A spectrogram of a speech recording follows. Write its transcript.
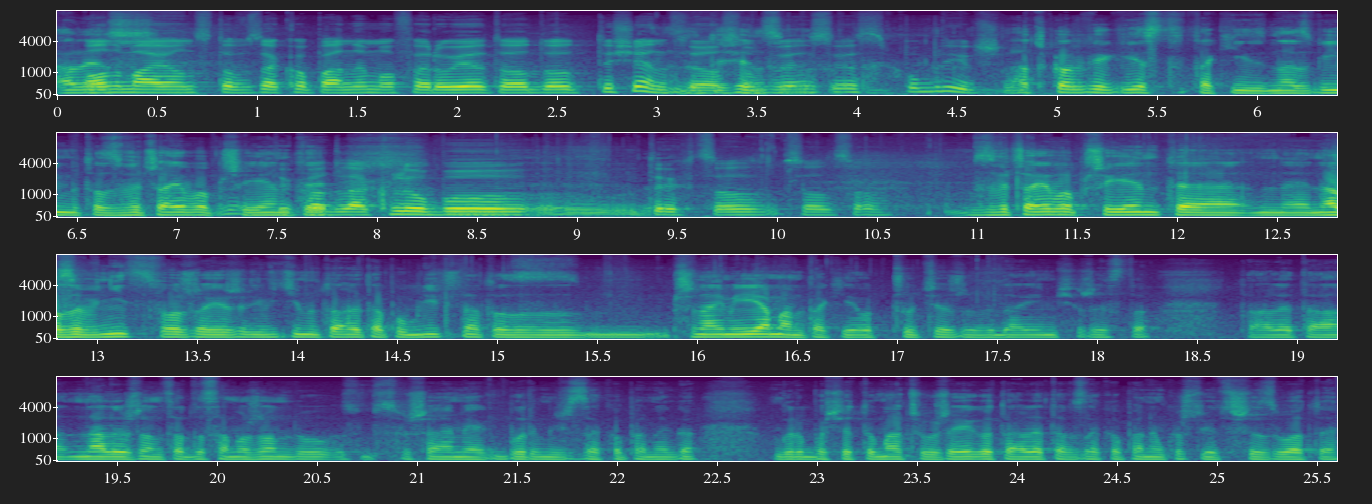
Ale On jest- mając to w Zakopanem oferuje to do tysięcy, Do osób, tysięcy więc osób. jest publiczny. Aczkolwiek jest taki, nazwijmy to zwyczajowo przyjęty, Tylko dla klubu y, tych, co, co, co zwyczajowo przyjęte nazewnictwo, że jeżeli widzimy toaleta publiczna, to z, przynajmniej ja mam takie odczucie, że wydaje mi się, że jest to toaleta należąca do samorządu. Słyszałem, jak burmistrz Zakopanego grubo się tłumaczył, że jego toaleta w Zakopanem kosztuje 3 zł,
